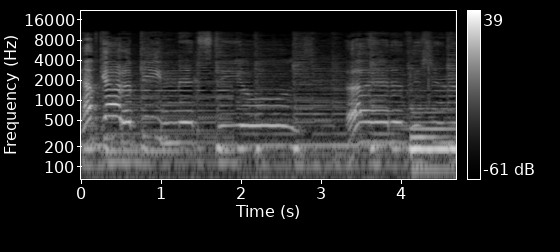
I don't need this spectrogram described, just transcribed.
Have gotta be next to yours. I had a vision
